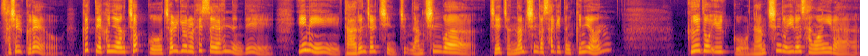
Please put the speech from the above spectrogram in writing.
사실 그래요. 그때 그냥 접고 절교를 했어야 했는데 이미 다른 절친, 즉 남친과 제 전남친과 사귀었던 그년 그도 잃고 남친도 잃은 상황이라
